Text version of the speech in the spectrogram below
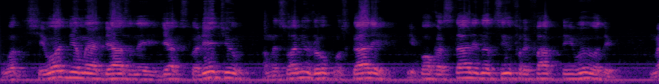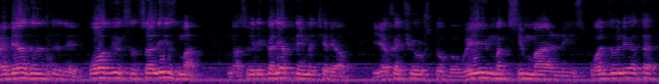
Вот сегодня мы обязаны, идя к столетию, а мы с вами уже упускали эпоха Сталина, цифры, факты и выводы. Мы обязаны это сделать. Подвиг социализма. У нас великолепный материал. Я хочу, чтобы вы максимально использовали это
